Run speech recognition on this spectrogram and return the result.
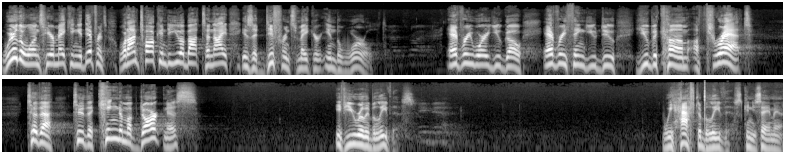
we're the ones here making a difference. What I'm talking to you about tonight is a difference maker in the world. Everywhere you go, everything you do, you become a threat to the to the kingdom of darkness if you really believe this. We have to believe this. Can you say amen?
